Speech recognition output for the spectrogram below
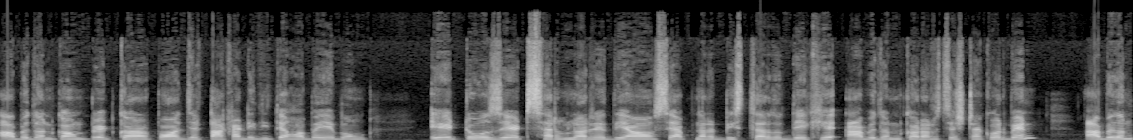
আবেদন কমপ্লিট করার পর যে টাকাটি দিতে হবে এবং এ টু জেড সার্কুলারে দেওয়া আছে, আপনারা বিস্তারিত দেখে আবেদন করার চেষ্টা করবেন। আবেদন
